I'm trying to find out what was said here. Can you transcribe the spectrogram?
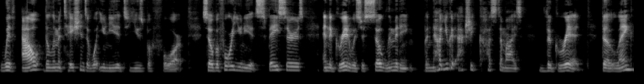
without the limitations of what you needed to use before. So before you needed spacers and the grid was just so limiting, but now you could actually customize the grid, the length,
